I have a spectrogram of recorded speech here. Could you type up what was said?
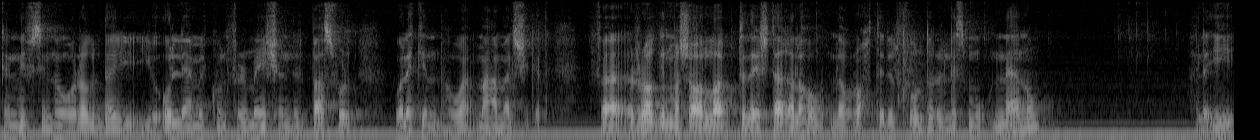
كان نفسي إن هو الراجل ده يقول لي أعمل confirmation لل password ولكن هو ما عملش كده. فالراجل ما شاء الله ابتدى يشتغل أهو. لو رحت لل folder اللي اسمه نانو هلاقيه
